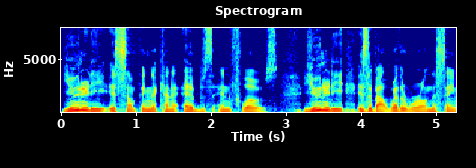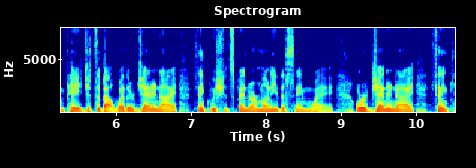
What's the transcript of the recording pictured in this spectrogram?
Unity is something that kind of ebbs and flows. Unity is about whether we're on the same page. It's about whether Jen and I think we should spend our money the same way, or Jen and I think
